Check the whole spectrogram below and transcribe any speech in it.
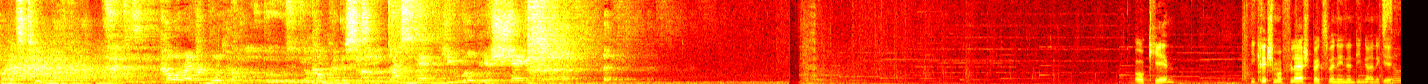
But it's too late for that. Korek would have conquered the city. Instead, you will be ashamed. Okay. Ich krieg schon mal Flashbacks, wenn ich in den Ding reingehe. So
